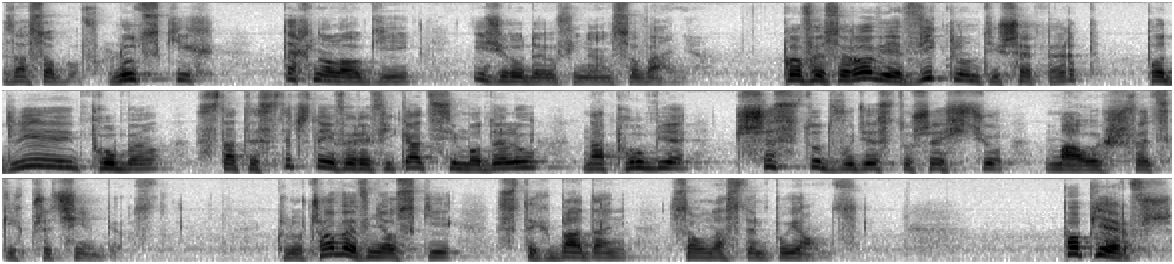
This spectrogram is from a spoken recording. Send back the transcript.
zasobów ludzkich, technologii i źródeł finansowania. Profesorowie Wiklund i Shepard podjęli próbę statystycznej weryfikacji modelu na próbie 326 małych szwedzkich przedsiębiorstw. Kluczowe wnioski z tych badań są następujące. Po pierwsze,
